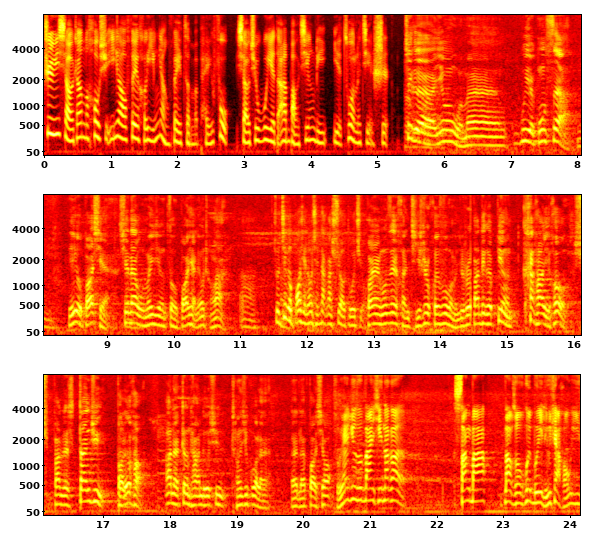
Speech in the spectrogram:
至于小张的后续医药费和营养费怎么赔付，小区物业的安保经理也做了解释。这个，因为我们物业公司啊，也有保险，现在我们已经走保险流程了。啊，就这个保险流程大概需要多久？保险公司很及时回复我们，就说把这个病看好以后，把这单据保留好，按照正常流序程序过来，来来报销。首先就是担心那个伤疤到时候会不会留下后遗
